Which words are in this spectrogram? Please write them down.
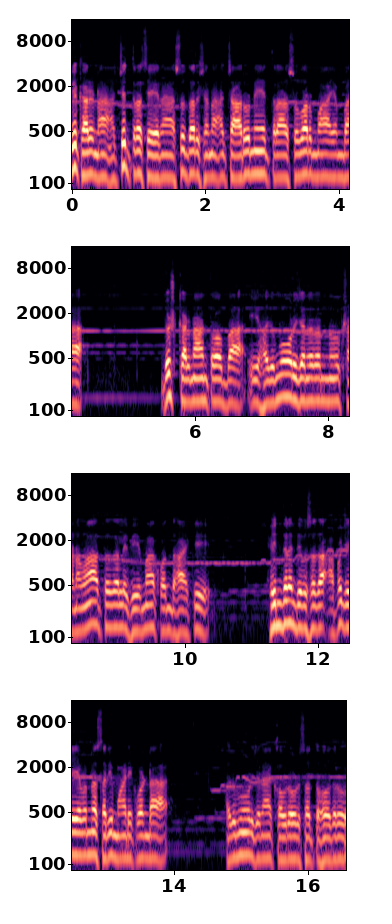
ವಿಕರ್ಣ, ಚಿತ್ರಸೇನ, ಸುದರ್ಶನ, ಚಾರುನೇತ್ರ, ಸುವರ್ಮ ಎಂಬ ದುಷ್ಕರ್ಣ ಅಂತ ಒಬ್ಬ ಈ ಹದಿಮೂರು ಜನರನ್ನು ಕ್ಷಣಮಾತ್ರದಲ್ಲಿ ಭೀಮ ಕೊಂದು ಹಾಕಿ ಹಿಂದಿನ ದಿವಸದ ಅಪಜಯವನ್ನು ಸರಿ ಮಾಡಿಕೊಂಡ ಹದಿಮೂರು ಜನ ಕೌರವರು ಸತ್ತು ಹೋದರು.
